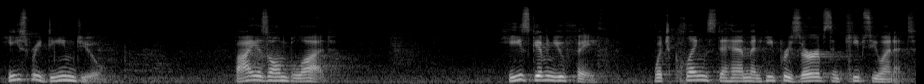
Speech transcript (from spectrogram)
He's redeemed you by his own blood. He's given you faith, which clings to him, and he preserves and keeps you in it.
